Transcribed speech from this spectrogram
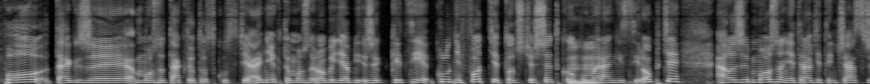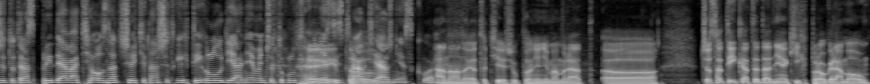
po, takže možno takto to skúste aj niekto možno robiť, aby, že keď si je, kľudne foťte, točte všetko, Mhm. mm-hmm. bumerangy si robte, ale že možno netrávte tým čas, že to teraz pridávate, označujete tam všetkých tých ľudí a neviem čo, to kľudne si spravte až neskôr. Áno, áno, ja to tiež úplne nemám rád. Uh, čo sa týka teda nejakých programov,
